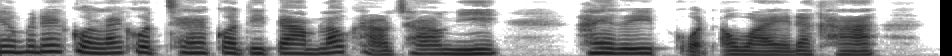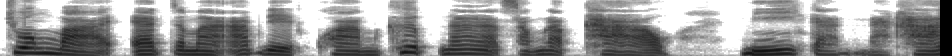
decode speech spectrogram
ยังไม่ได้กดไลค์กดแชร์กดติดตามเล่าข่าวเช้านี้ ให้รีบกดเอาไว้นะคะ ช่วงบ่ายแอดจะมาอัปเดตความคืบหน้าสำหรับข่าวนี้กันนะคะ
